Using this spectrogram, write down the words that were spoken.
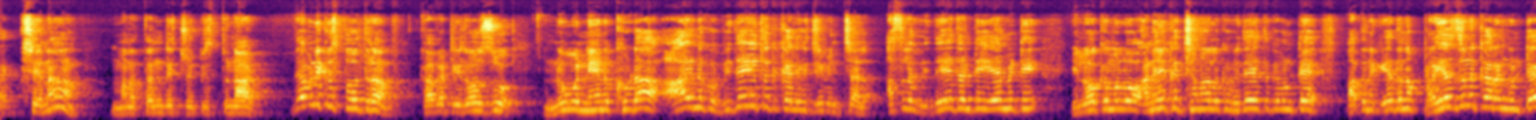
రక్షణ మన తండ్రి చూపిస్తున్నాడు. దేవునికి స్తోత్రం. కాబట్టి ఈరోజు నువ్వు నేను కూడా ఆయనకు విధేయతకు కలిగి జీవించాలి. అసలు విధేయత అంటే ఏమిటి? ఈ లోకములో అనేక జనాలకు విధేయతగా ఉంటే అతనికి ఏదైనా ప్రయోజనకరంగా ఉంటే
